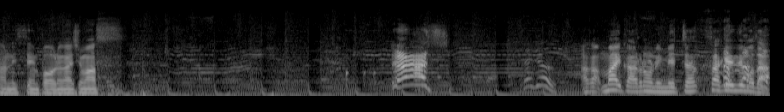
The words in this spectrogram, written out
谷先輩お願いします。よし！あかんマイクあるのにめっちゃ叫んでもだ、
